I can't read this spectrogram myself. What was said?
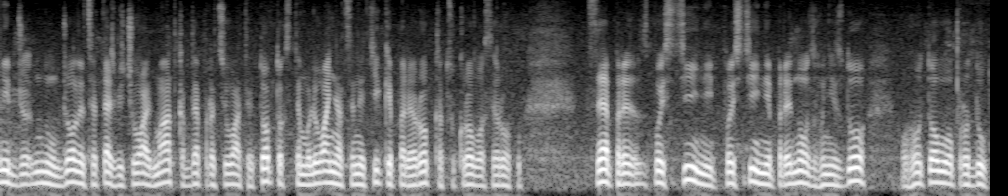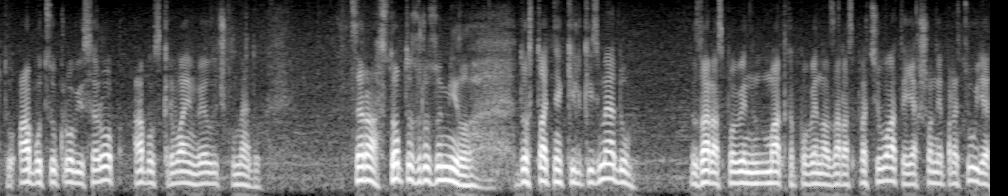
І ну, бджоли це теж відчувають, матка буде працювати. Тобто стимулювання це не тільки переробка цукрового сиропу. Це постійний, постійний принос в гніздо готового продукту. Або цукровий сироп, або скриваємо виличку меду. Це раз. Тобто зрозуміло, достатня кількість меду. Зараз повинен, матка повинна зараз працювати. Якщо не працює,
